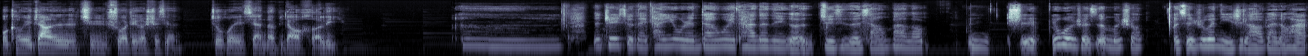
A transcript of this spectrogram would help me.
我可不可以这样去说这个事情，就会显得比较合理？嗯，那这就得看用人单位他的那个具体的想法了。嗯，是如果说这么说，我觉得如果你是老板的话，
